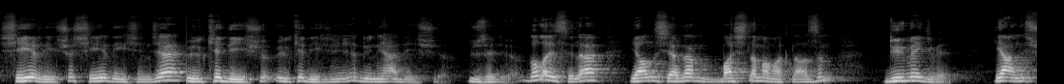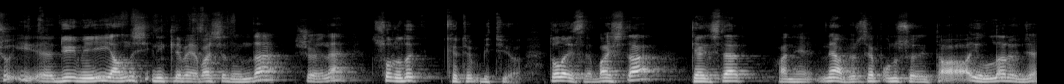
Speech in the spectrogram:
şehir değişiyor. Şehir değişince ülke değişiyor. Ülke değişince dünya değişiyor. Düzeliyor. Dolayısıyla yanlış yerden başlamamak lazım. Düğme gibi. Yani şu e, düğmeyi yanlış iliklemeye başladığında şöyle sonu da kötü bitiyor. Dolayısıyla başta gençler Hani ne yapıyoruz? Hep onu söyledik. Ta yıllar önce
